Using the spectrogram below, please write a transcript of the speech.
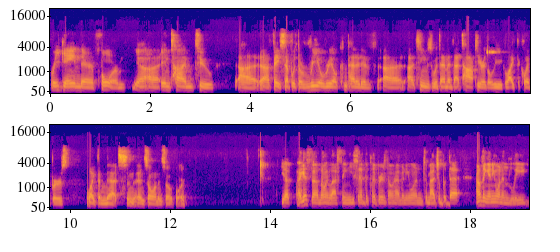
regain their form uh, in time to uh, uh, face up with the real, real competitive uh, uh, teams with them at that top tier of the league, like the Clippers, like the Nets, and, and so on and so forth. Yep. I guess the, the only last thing you said, the Clippers don't have anyone to match up with that. I don't think anyone in the league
